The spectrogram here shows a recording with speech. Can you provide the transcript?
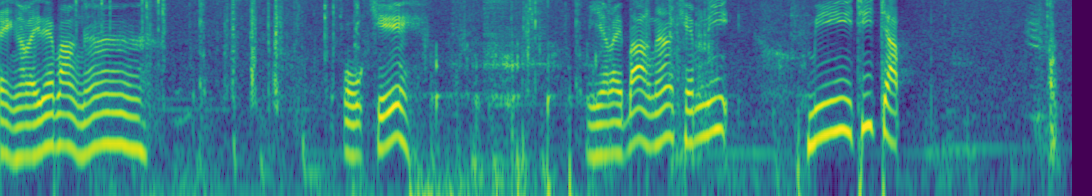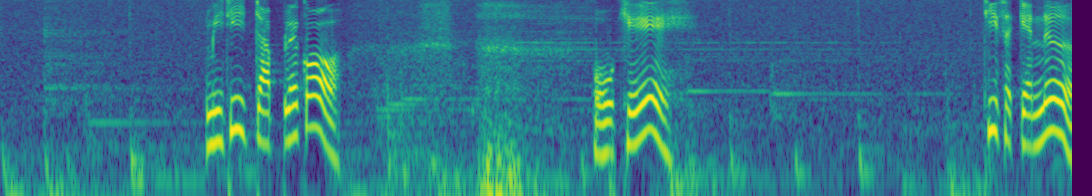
แต่งอะไรได้บ้างนะ โอเค มีอะไรบ้างนะแคมนี้ มีที่จับ มีที่จับแล้วก็ โอเค ที่สแกนเนอร์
